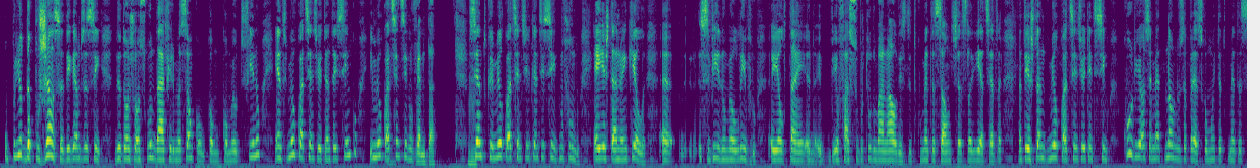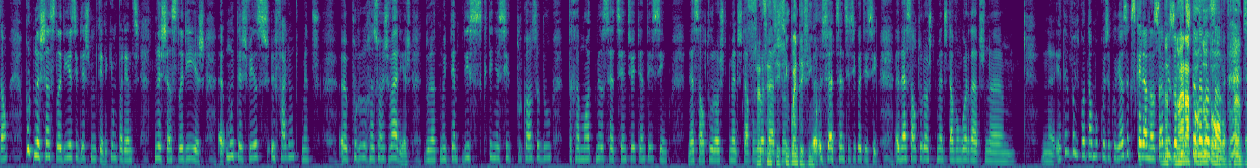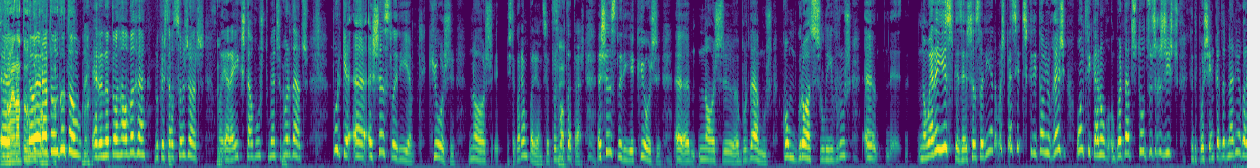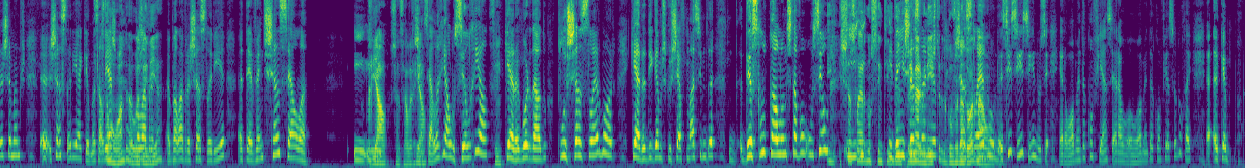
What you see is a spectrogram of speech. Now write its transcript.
o período da pujança, digamos assim, de Dom João II, da afirmação, como, como, como eu defino, entre 1485 e 1490. Sendo que 1485, no fundo, é este ano em que ele, uh, se vir no meu livro, ele tem, uh, eu faço sobretudo uma análise de documentação, de chancelaria, etc. Portanto, este ano de 1485 curiosamente não nos aparece com muita documentação, porque nas chancelarias, e deixe-me meter aqui um parênteses, nas chancelarias eh, muitas vezes eh, falham documentos, eh, por razões várias. Durante muito tempo disse-se que tinha sido por causa do terremoto de 1785. Nessa altura os documentos estavam 755. guardados... No, 755. Nessa altura os documentos estavam guardados na na... Eu até vou-lhe contar uma coisa curiosa que se calhar não sabe, os não a Torre do Tombo, portanto, não era a Torre não do era Tombo. do era na Torre Albarrã, no Castelo de São Jorge. Sim. Era aí que estavam os documentos guardados. Porque a, a, chancelaria que hoje nós. Isto agora é um parênteses, depois Sim. volto atrás. A chancelaria que hoje uh, nós abordamos como grossos livros. Uh, não era isso, quer dizer, a chancelaria era uma espécie de escritório régio onde ficaram guardados todos os registros, que depois se encadernaram e agora chamamos uh, chancelaria aquilo. Mas, aliás, a, palavra, a palavra chancelaria até vem de chancela. E, real, chancela real. Chancela real, o selo real, Sim. que era guardado pelo chanceler Mor, que era, digamos que, o chefe máximo de, desse local onde estava o selo. E chanceler e, no sentido de primeiro-ministro, de governador, não? No, sim, sim, sim. No, era o homem da confiança, era o, homem da confiança do rei.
